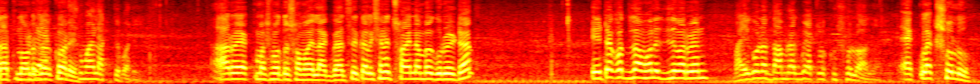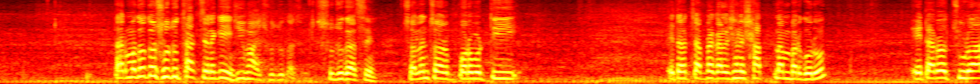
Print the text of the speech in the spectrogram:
দাঁত নড়াচড়া করে? সময় লাগতে পারে। আরও এক মাস মতো সময় লাগবে। আজকের কালেকশনে ছয় নাম্বার গরু এটা। এটা কত দাম হলে দিতে পারবেন? ভাই এগোটার দাম রাখবে এক লক্ষ ষোলো হাজার। এক লাখ ষোলো। তার মধ্যে তো সুযোগ থাকছে নাকি? জি ভাই সুযোগ আছে। সুযোগ আছে। চলেন চল পরবর্তী। এটা হচ্ছে আপনার কালেকশনে সাত নাম্বার গরু। এটারও চূড়া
